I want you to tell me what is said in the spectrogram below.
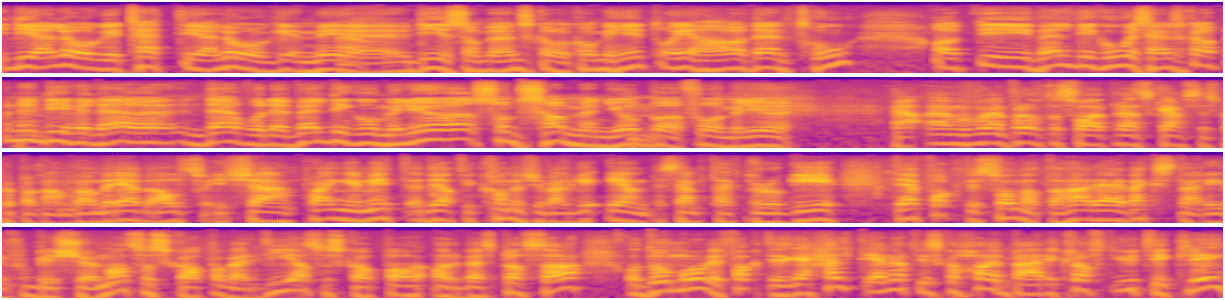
i dialog, i tett dialog med de som ønsker å komme hit, og jeg har den tro at de veldig gode selskapene, de vil der, der hvor det er veldig gode miljøer, som sammen jobber for miljøet. Ja, jeg må får lov til å svare på den skremselspropagandaen. Det er det altså ikke. Poenget mitt er det at vi kan ikke velge én bestemt teknologi. Det er faktisk sånn at dette er vekstnæring forbi sjømat som skaper verdier, som skaper arbeidsplasser. Og da må vi faktisk, Jeg er helt enig i at vi skal ha en bærekraftig utvikling,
